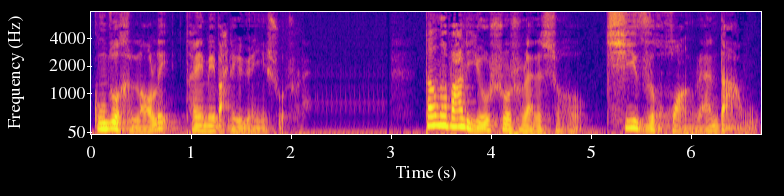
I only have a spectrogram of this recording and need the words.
工作很劳累，他也没把这个原因说出来。当他把理由说出来的时候，妻子恍然大悟。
